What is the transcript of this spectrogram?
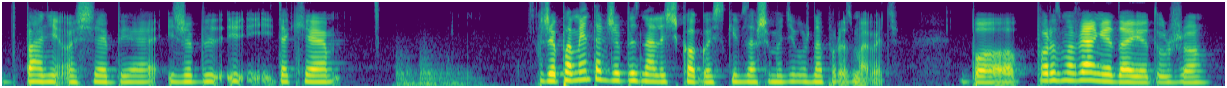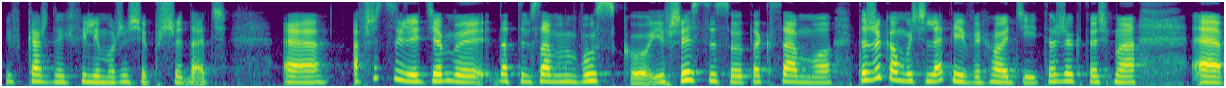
dbanie o siebie i żeby i, i takie, żeby pamiętać, żeby znaleźć kogoś, z kim zawsze będzie można porozmawiać bo porozmawianie daje dużo i w każdej chwili może się przydać. E, a wszyscy jedziemy na tym samym wózku i wszyscy są tak samo. To, że komuś lepiej wychodzi, to, że ktoś ma e,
